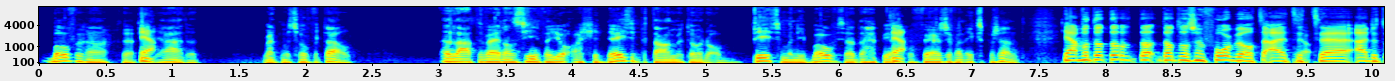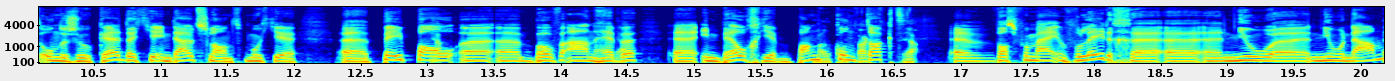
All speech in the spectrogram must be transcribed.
bovenaan gezet? Ja. ja, dat werd me zo verteld. En laten wij dan zien van, joh, als je deze betaalmethode op deze manier boven zet, dan heb je een conversie van x procent. Ja, want dat, dat, dat was een voorbeeld uit het, ja. uh, uit het onderzoek. Hè? Dat je in Duitsland moet je uh, PayPal ja. uh, bovenaan hebben. in België bankcontact. was voor mij een volledig nieuwe, nieuwe naam.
